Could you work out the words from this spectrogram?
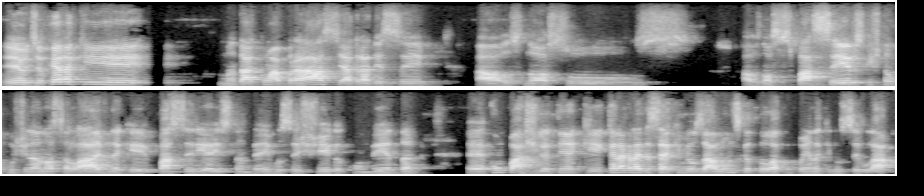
Eudes, eu quero aqui mandar aqui um abraço e agradecer aos nossos aos nossos parceiros que estão curtindo a nossa live, né? Que parceria é isso também. Você chega, comenta, é, compartilha. Tem aqui, quero agradecer aqui meus alunos que eu estou acompanhando aqui no celular.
